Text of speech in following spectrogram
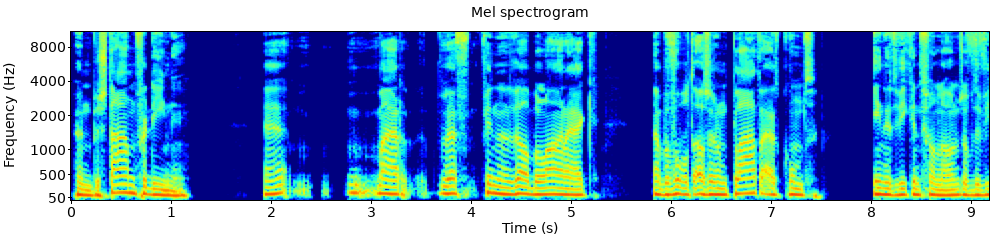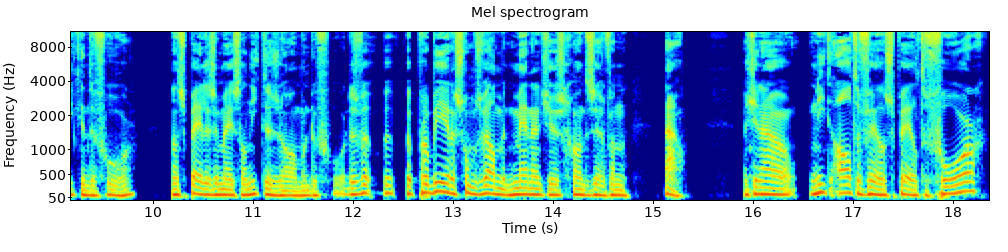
hun bestaan verdienen. Maar we vinden het wel belangrijk. Nou, bijvoorbeeld als er een plaat uitkomt in het weekend van Loons of de weekend ervoor. Dan spelen ze meestal niet de zomer ervoor. Dus we proberen soms wel met managers gewoon te zeggen van... Nou, als je nou niet al te veel speelt ervoor...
